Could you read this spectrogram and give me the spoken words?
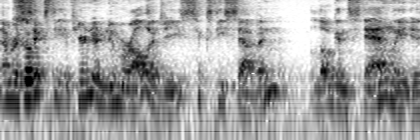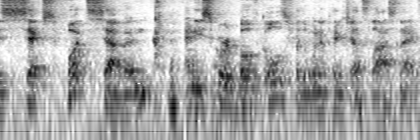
Number So- sixty. If you're into numerology, sixty-seven. Logan Stanley is six foot seven, and he scored both goals for the Winnipeg Jets last night.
